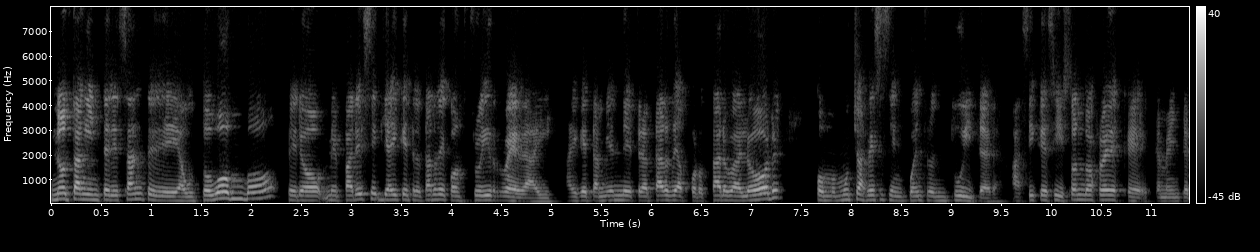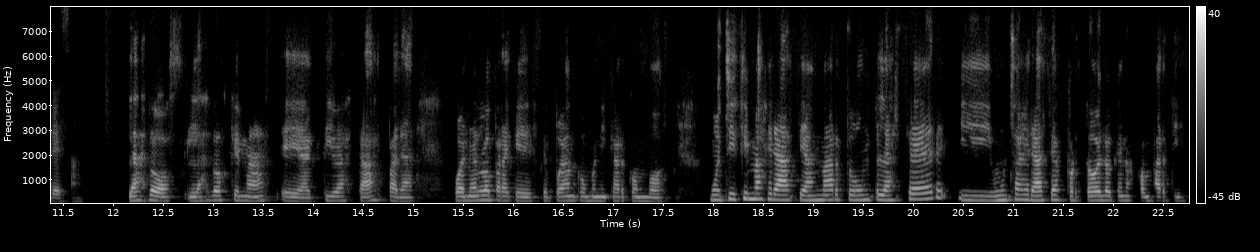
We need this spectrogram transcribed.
no tan interesante de autobombo, pero me parece que hay que tratar de construir red ahí. Hay que también de tratar de aportar valor, como muchas veces encuentro en Twitter. Así que sí, son dos redes que, que me interesan. Las dos, las dos que más activas estás para ponerlo para que se puedan comunicar con vos. Muchísimas gracias, Marto, un placer y muchas gracias por todo lo que nos compartís.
